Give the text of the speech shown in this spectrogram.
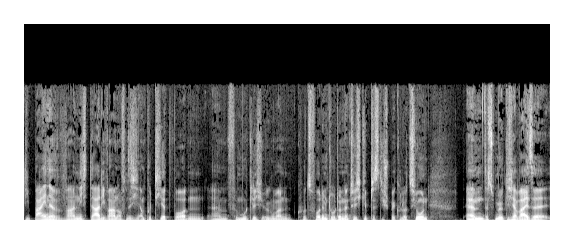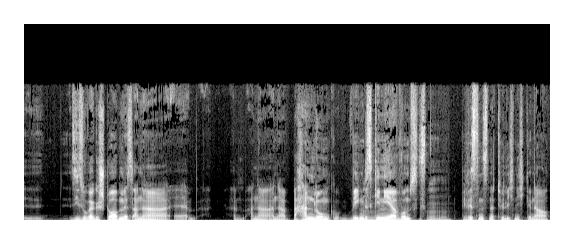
Die Beine waren nicht da, die waren offensichtlich amputiert worden, ähm, vermutlich irgendwann kurz vor dem Tod. Und natürlich gibt es die Spekulation, ähm, dass möglicherweise sie sogar gestorben ist an einer, äh, an einer, an einer Behandlung wegen mhm. des Guinea-Wurms. Mhm. Wir wissen es natürlich nicht genau.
